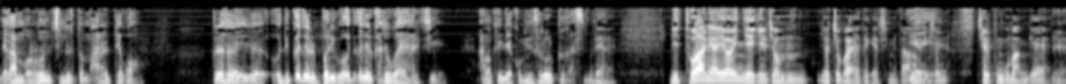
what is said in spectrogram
내가 모르는 짐들도 많을 테고 그래서 이제 어디까지를 버리고 어디까지를 가져가야 할지 아마 굉장히 고민스러울 것 같습니다. 네. 리투아니아 여인 얘기를 좀 여쭤봐야 되겠습니다. 예, 우선 예. 제일 궁금한 게 예.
